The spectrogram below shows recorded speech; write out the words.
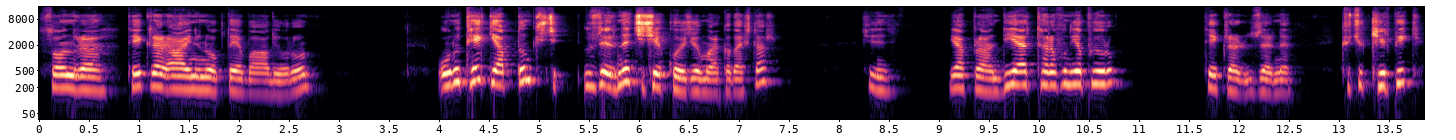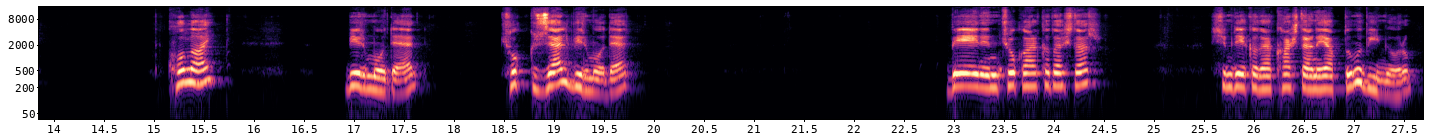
Sonra tekrar aynı noktaya bağlıyorum. Onu tek yaptım. Üzerine çiçek koyacağım arkadaşlar. Şimdi yaprağın diğer tarafını yapıyorum. Tekrar üzerine küçük kirpik. Kolay bir model. Çok güzel bir model. Beğenin çok arkadaşlar. Şimdiye kadar kaç tane yaptığımı bilmiyorum.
